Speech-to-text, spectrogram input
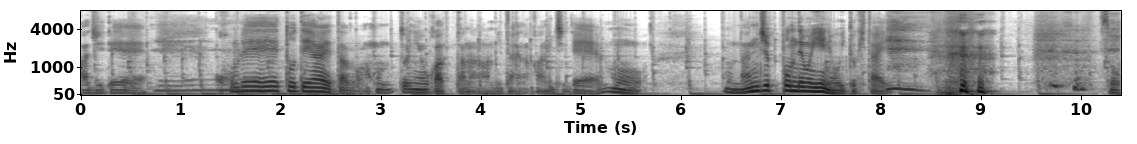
味で、これと出会えたのは本当に良かったなみたいな感じでもうもう何十本でも家に置いときたい そう。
